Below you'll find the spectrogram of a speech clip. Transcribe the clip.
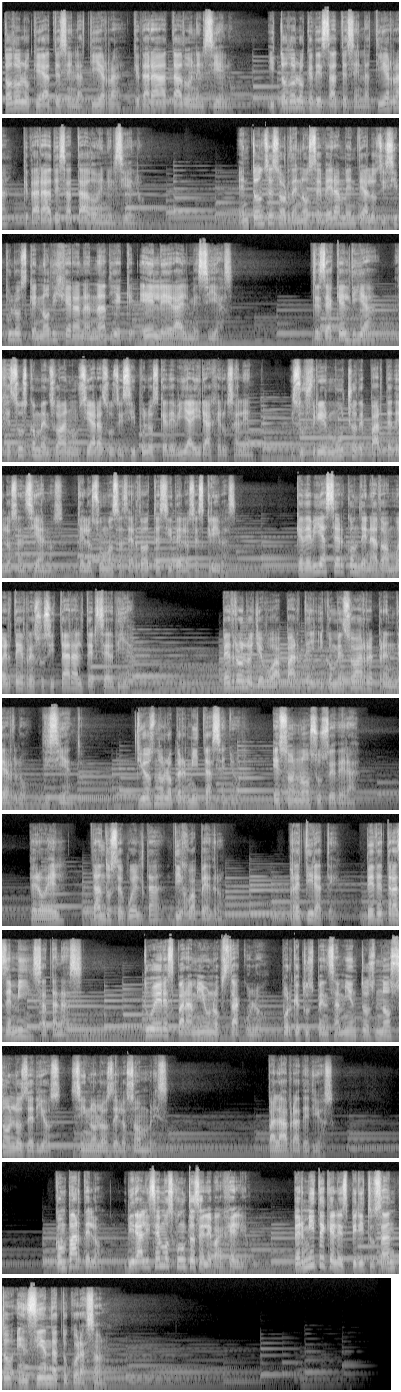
Todo lo que ates en la tierra quedará atado en el cielo, y todo lo que desates en la tierra quedará desatado en el cielo. Entonces ordenó severamente a los discípulos que no dijeran a nadie que Él era el Mesías. Desde aquel día, Jesús comenzó a anunciar a sus discípulos que debía ir a Jerusalén y sufrir mucho de parte de los ancianos, de los sumos sacerdotes y de los escribas, que debía ser condenado a muerte y resucitar al tercer día. Pedro lo llevó aparte y comenzó a reprenderlo, diciendo, Dios no lo permita, Señor, eso no sucederá. Pero él, dándose vuelta, dijo a Pedro, Retírate, ve detrás de mí, Satanás. Tú eres para mí un obstáculo, porque tus pensamientos no son los de Dios, sino los de los hombres. Palabra de Dios. Compártelo, viralicemos juntos el Evangelio. Permite que el Espíritu Santo encienda tu corazón.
